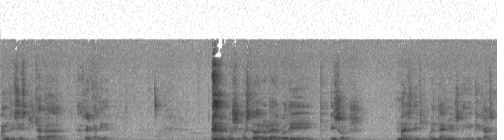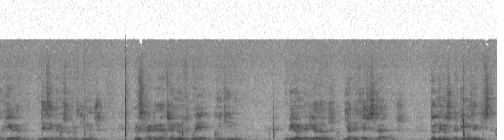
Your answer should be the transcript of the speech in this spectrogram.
antes explicaba acerca de él. Por supuesto, a lo largo de esos más de 50 años que, que transcurrieron desde que nos conocimos, nuestra relación no fue continua. Hubieron periodos, y a veces largos, donde nos perdimos de vista.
